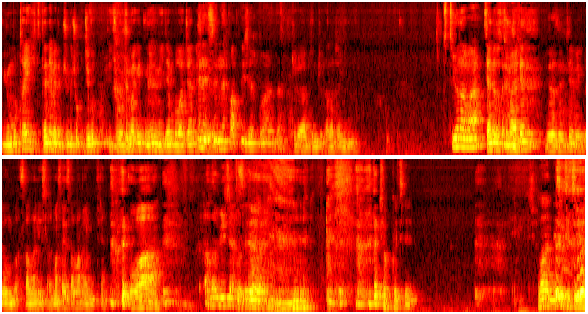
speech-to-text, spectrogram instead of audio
yumurtayı hiç denemedim. Çünkü çok cıvık, hiç hoşuma gitmiyor. Midem bulanacağını Enes düşünüyorum. seninle patlayacak bu arada. Dur abicim dur alacağım ben onu. Tutuyorsun ama. Sen de tutun yakın. Biraz önce bekle oğlum bak sallanıyor. sall- Masayı sallamayalım lütfen. Oha. Dur Alamayacaksın. dur. çok kötü. Lan ne titriyor?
